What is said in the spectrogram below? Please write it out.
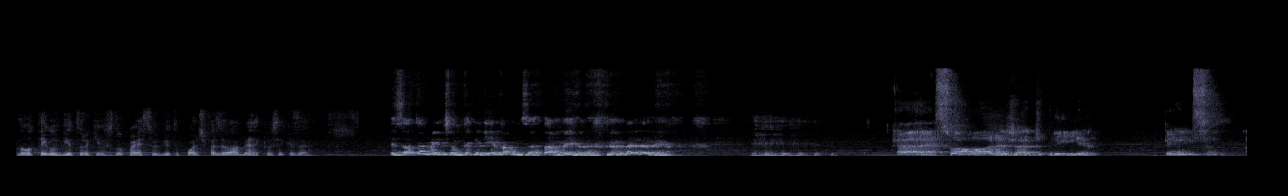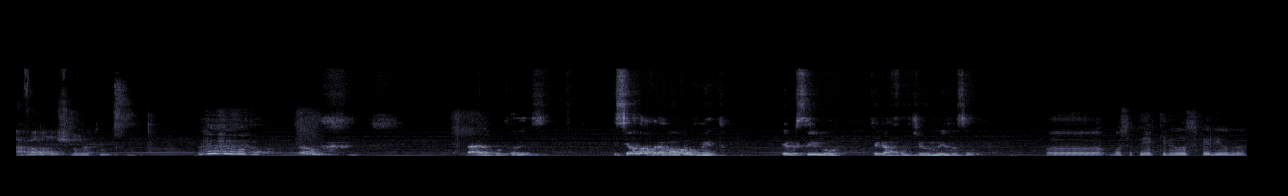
Não tem o Vitor aqui, você não conhece o Vitor, pode fazer a merda que você quiser. Exatamente, não tem ninguém pra consertar a merda. Não é também? Cara, é a sua hora já de brilha. Pensa, Avalanche não vai acontecer. Não. Tá, eu vou fazer isso. E se eu dobrar meu movimento? Eu consigo ficar furtivo mesmo assim? Ah, você tem aquele lance felino, né?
